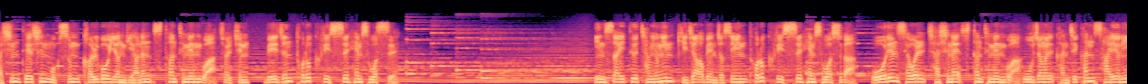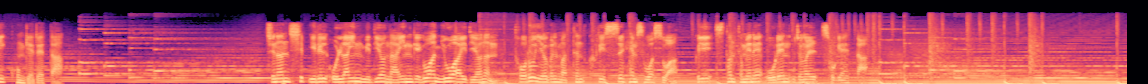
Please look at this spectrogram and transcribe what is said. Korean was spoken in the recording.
자신 대신 목숨 걸고 연기하는 스턴트맨과 절친, 매진 토르 크리스 햄스워스. 인사이트 장영인 기자 어벤져스인 토르 크리스 햄스워스가 오랜 세월 자신의 스턴트맨과 우정을 간직한 사연이 공개됐다. 지난 11일 온라인 미디어 나인개그와 뉴아이디어는 토르 역을 맡은 크리스 햄스워스와 그의 스턴트맨의 오랜 우정을 소개했다.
